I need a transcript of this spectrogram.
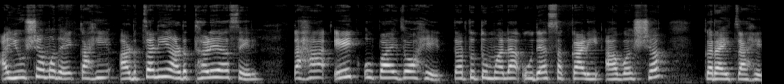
आयुष्यामध्ये काही अडचणी अडथळे असेल तर हा एक उपाय जो आहे तर तो तुम्हाला उद्या सकाळी अवश्य करायचा आहे.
